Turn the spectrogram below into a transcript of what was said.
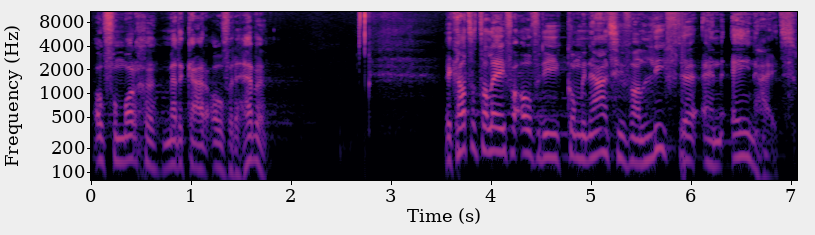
ook vanmorgen met elkaar over hebben. Ik had het al even over die combinatie van liefde en eenheid.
